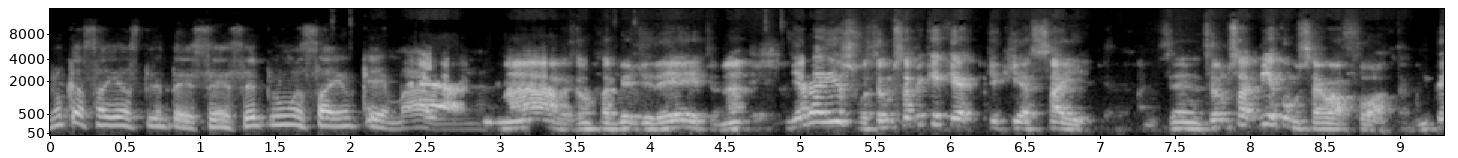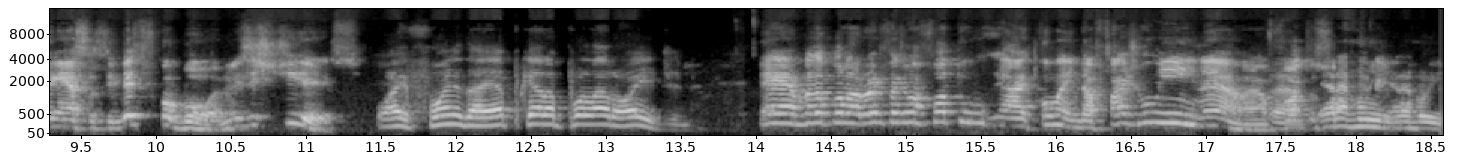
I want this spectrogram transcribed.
nunca saía as 36, sempre umas saíam queimadas. né? Ah, você não sabia direito, né? E era isso, você não sabia o que, que, que que ia sair. Você não sabia como saiu a foto. Não tem essa assim, vê se ficou boa. Não existia isso. O iPhone da época era Polaroid. né? É, mas a Polaroid fazia uma foto, ah, como ainda faz ruim, né? Uma É, foto só- Era ruim, era ruim.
